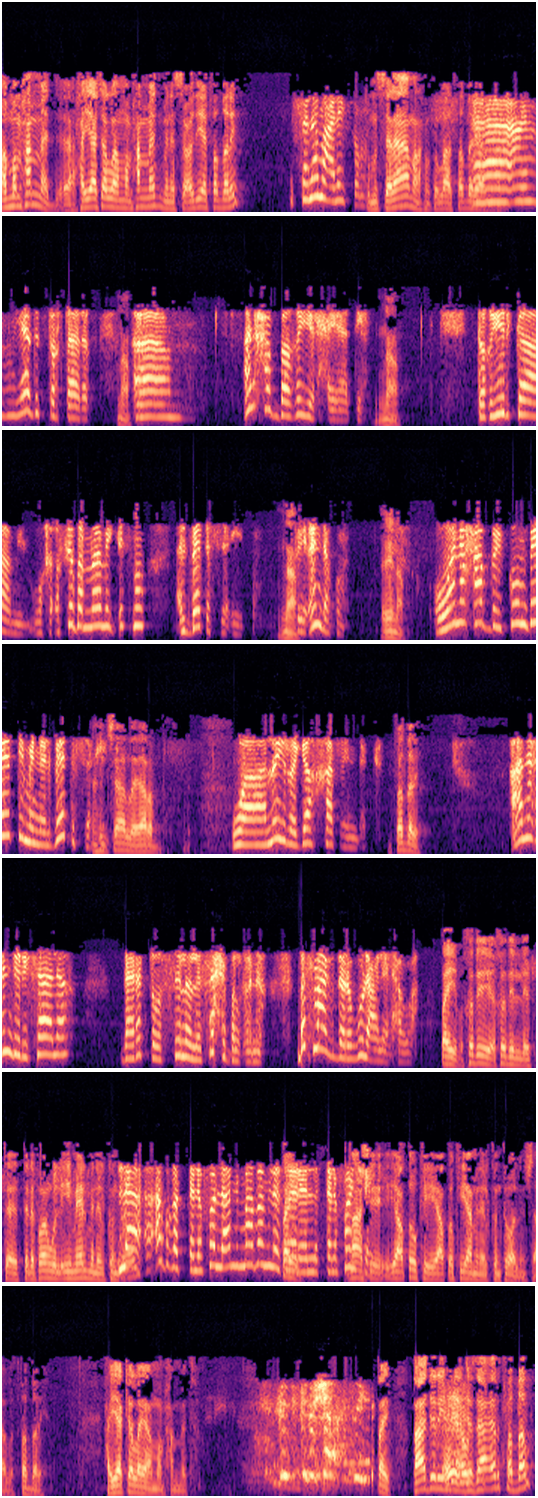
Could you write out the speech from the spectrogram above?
أم محمد حياك الله أم محمد من السعودية تفضلي. السلام عليكم. عليكم السلام ورحمة الله تفضلي يا, آه يا دكتور طارق. نعم. آه أنا حابة أغير حياتي. نعم. تغيير كامل وفي برنامج اسمه البيت السعيد. نعم. في عندكم. أي نعم. وأنا حابة يكون بيتي من البيت إن السعيد شاء الله يا رب. ولي رجاء خاص عندك. تفضلي. أنا عندي رسالة direct أوصلها لصاحب القناة بس ما أقدر أقول على الهواء. طيب خذي خذي الت- التليفون والإيميل من ال control. لا أبغى التليفون لأني ما بملك طيب. غير التليفون ماشي شيء. يعطوك يعطوك إياه من الكنترول إن شاء الله. تفضلي. حياك الله يا أم محمد. طيب قادري من أيوه. الجزائر؟ تفضل.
